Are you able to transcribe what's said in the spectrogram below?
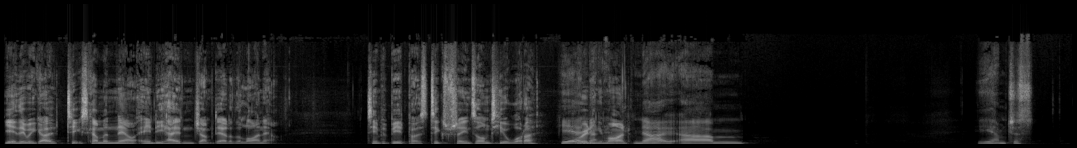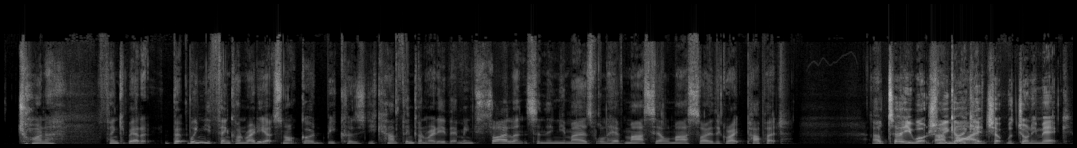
yeah. There we go. Text coming now. Andy Hayden jumped out of the line out. Tempur Bedpost text machines onto your Watto. Yeah, reading no, your mind. No, um, yeah, I'm just trying to think about it. But when you think on radio, it's not good because you can't think on radio. That means silence, and then you may as well have Marcel Marceau, the great puppet. I'll tell you what. Should uh, we go mine. catch up with Johnny Mack,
